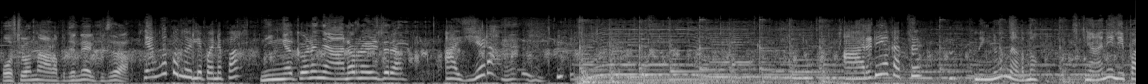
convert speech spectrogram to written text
പോസ്റ്റ് വന്ന ആണപ്പച്ചനെ ഏൽപ്പിച്ചതാ. ഞങ്ങൾക്കൊന്നുമില്ല പൊന്നപ്പ? നിങ്ങൾക്ക് വേണേ ഞാനൊരെണ്ണം എഴുതി തരാം. അയ്യടാ. ആരുടെയാ കത്ത്? നിങ്ങൾ നടന്നോ? ഞാൻ ഇനിയിപ്പോ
